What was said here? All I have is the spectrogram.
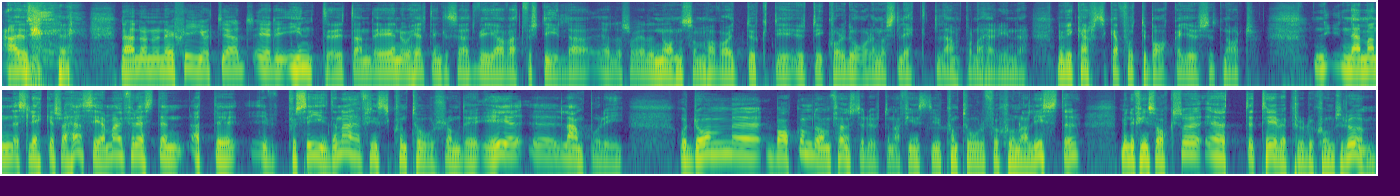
Alltså, nej, någon energiåtgärd är det inte, utan det är nog helt enkelt så att vi har varit för stilla, eller så är det någon som har varit duktig ute i korridoren och släckt lamporna här inne. Men vi kanske ska få tillbaka ljuset snart. När man släcker så här ser man ju förresten att det på sidorna finns kontor som det är eh, lampor i. Och de, eh, bakom de fönsterrutorna finns det ju kontor för journalister. Men det finns också ett tv-produktionsrum.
